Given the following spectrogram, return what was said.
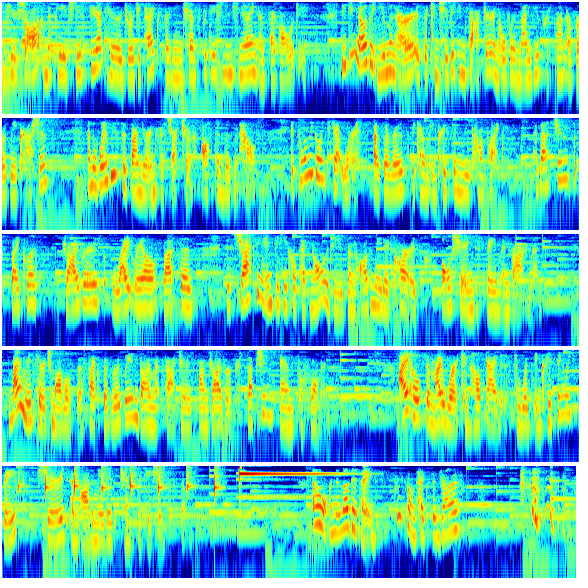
Atiyya Shaw. I'm a PhD student here at Georgia Tech studying transportation engineering and psychology. Did you know that human error is a contributing factor in over 90% of roadway crashes? And the way we've designed our infrastructure often doesn't help. It's only going to get worse as the roads become increasingly complex. Pedestrians, cyclists, drivers, light rail, buses, distracting in-vehicle technologies and automated cars all sharing the same environment. My research models the effects of roadway environment factors on driver perception and performance. I hope that my work can help guide us towards increasingly safe, shared, and automated transportation systems. Oh, and another thing, please don't text and drive.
